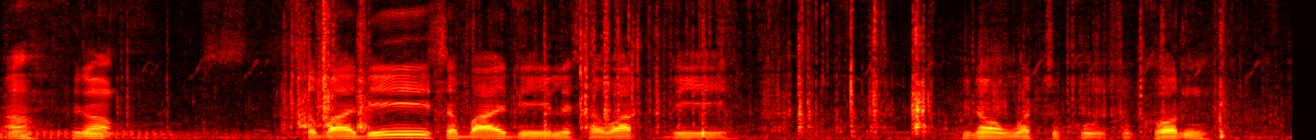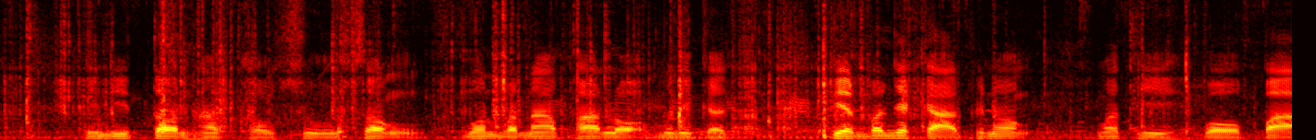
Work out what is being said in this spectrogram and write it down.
เอาพี่น้องสบายดีสบายดีเลยสวัสดี พี่น้องวัดสุขุสุคนยินดีต้อนรับเข้าสู่ซ่องมนบรรณาพาเลาะมือนี้กันเปลี่ยนบรรยากาศพี่น้องมาที่บ่อปลา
